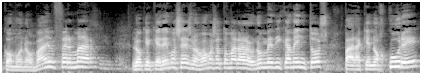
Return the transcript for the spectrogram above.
como nos va a enfermar, lo que queremos es, nos vamos a tomar ahora unos medicamentos para que nos cure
